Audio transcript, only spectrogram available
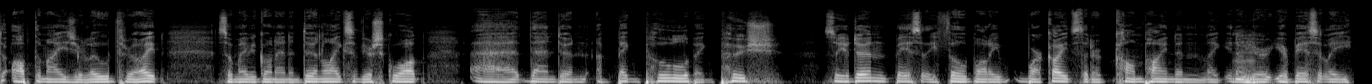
to optimize your load throughout. So maybe going in and doing the likes of your squat, uh, then doing a big pull, a big push. So you're doing basically full body workouts that are compounding, like you know, Mm. you're you're basically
